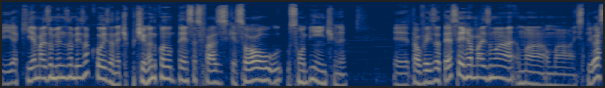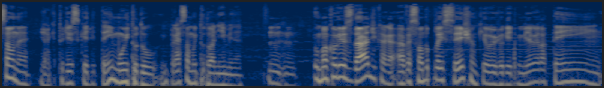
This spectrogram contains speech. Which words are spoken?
E aqui é mais ou menos a mesma coisa, né? Tipo, tirando quando tem essas fases que é só o, o som ambiente, né? É, talvez até seja mais uma, uma, uma inspiração, né? Já que tu disse que ele tem muito do. empresta muito do anime, né? Uhum. Uma curiosidade, cara, a versão do PlayStation que eu joguei primeiro, ela tem,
